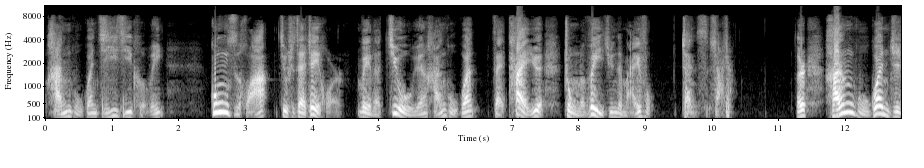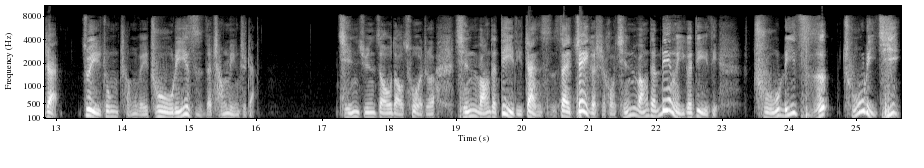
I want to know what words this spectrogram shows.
函谷关岌岌可危。公子华就是在这会儿，为了救援函谷关，在太岳中了魏军的埋伏，战死沙场。而函谷关之战最终成为楚离子的成名之战。秦军遭到挫折，秦王的弟弟战死。在这个时候，秦王的另一个弟弟楚离子楚里吉。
